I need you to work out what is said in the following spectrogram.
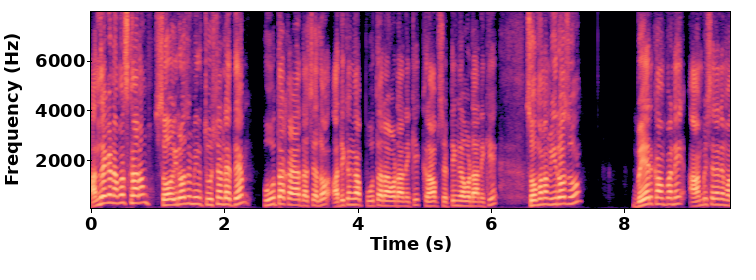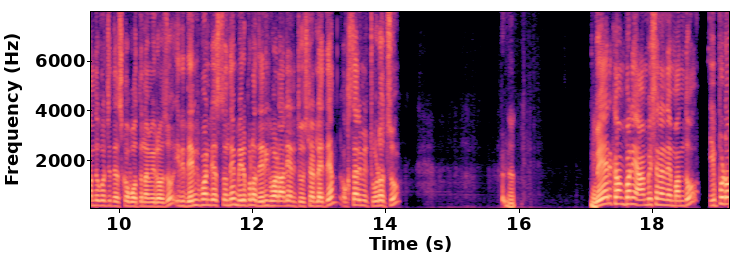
అందరికీ నమస్కారం. సో ఈరోజు మీరు చూసినట్లయితే పూతకాయ దశలో అధికంగా పూత రావడానికి క్రాప్ సెట్టింగ్ అవ్వడానికి. సో మనం ఈరోజు బేర్ కంపెనీ ఆంబిషన్ అనే మందు గురించి తెలుసుకోబోతున్నాం ఈరోజు. ఇది దేనికి పనిచేస్తుంది? మిరపలో దేనికి వాడాలి అని చూసినట్లయితే ఒకసారి మీరు చూడొచ్చు. బేర్ కంపెనీ ఆంబిషన్ అనే మందు ఇప్పుడు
